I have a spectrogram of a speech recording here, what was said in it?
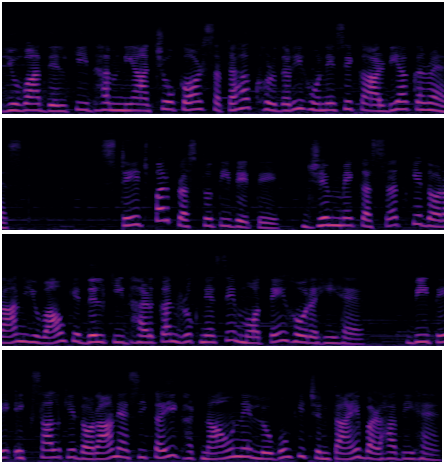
युवा दिल की धमनिया चोक और सतह खुरदरी होने से कार्डियक अरेस्ट। स्टेज पर प्रस्तुति देते। जिम में कसरत के दौरान युवाओं के दिल की धड़कन रुकने से मौतें हो रही है। बीते एक साल के दौरान ऐसी कई घटनाओं ने लोगों की चिंताएँ बढ़ा दी हैं।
